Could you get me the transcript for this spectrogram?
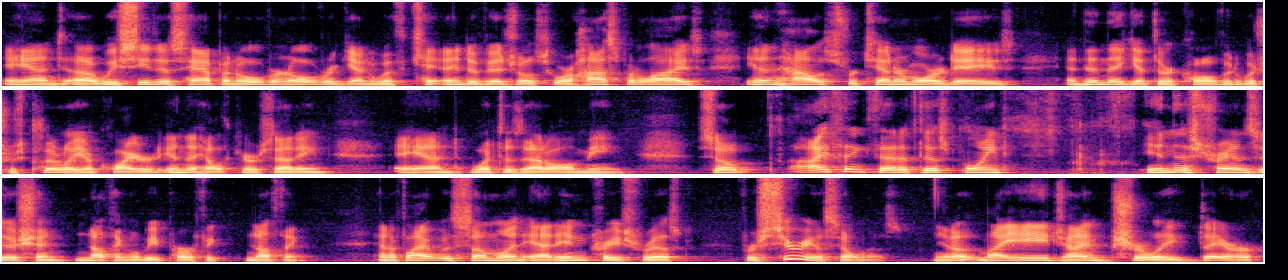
And uh, we see this happen over and over again with individuals who are hospitalized in house for 10 or more days, and then they get their COVID, which was clearly acquired in the healthcare setting. And what does that all mean? So I think that at this point in this transition, nothing will be perfect, nothing. And if I was someone at increased risk for serious illness, you know, my age, I'm surely there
